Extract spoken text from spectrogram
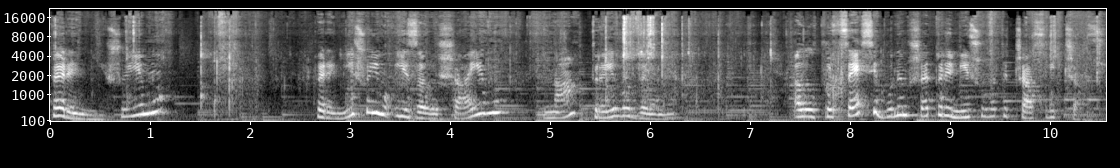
перемішуємо, перемішуємо і залишаємо на 3 години. Але в процесі будемо ще перемішувати час від часу.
